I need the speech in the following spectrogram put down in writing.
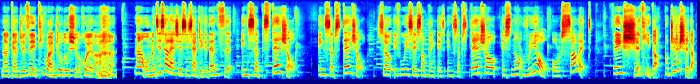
那感觉自己听完之后都学会了。那我们接下来学习一下这个单词 insubstantial。insubstantial. So if we say something is insubstantial, it's not real or solid. 非实体的、不真实的。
